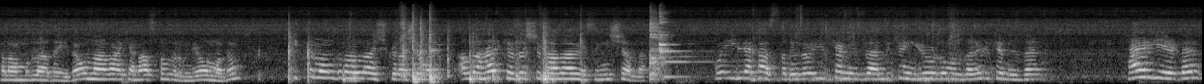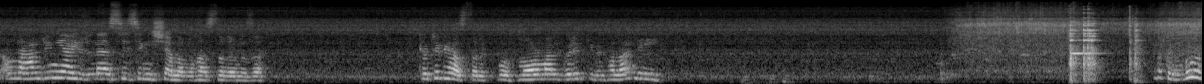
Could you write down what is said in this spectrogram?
falan buralardaydı. Onlar varken hasta olurum diye olmadım. Gittim oldum Allah'a şükür aşımı. Allah herkese şifalar versin inşallah. Bu illet hastalığı ülkemizden, bütün yurdumuzdan, ülkemizden, her yerden Allah'ım dünya yüzünden silsin inşallah bu hastalığımızı. Kötü bir hastalık bu. Normal grip gibi falan değil. Bakın bu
